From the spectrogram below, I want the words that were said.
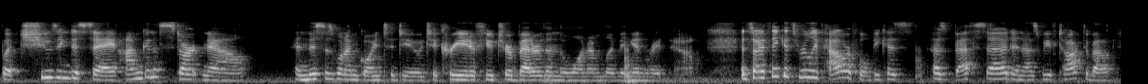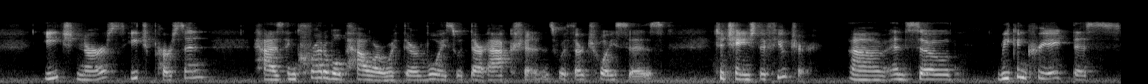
but choosing to say, I'm going to start now, and this is what I'm going to do to create a future better than the one I'm living in right now. And so I think it's really powerful because, as Beth said, and as we've talked about, each nurse, each person has incredible power with their voice, with their actions, with their choices to change the future. Um, and so we can create this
